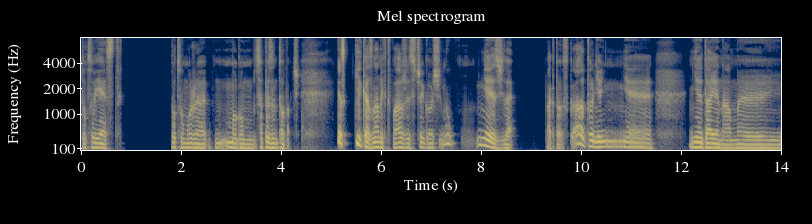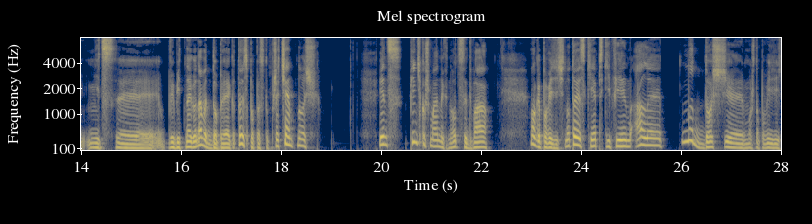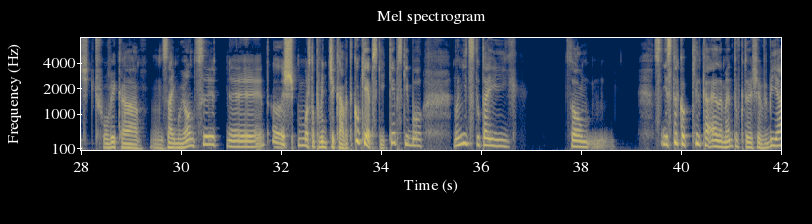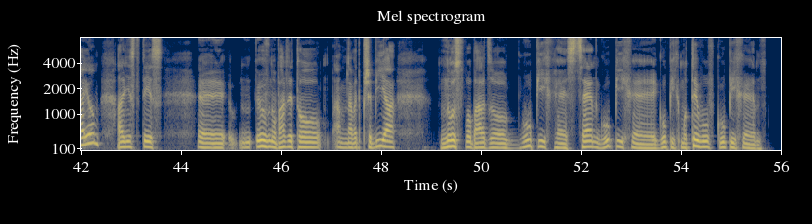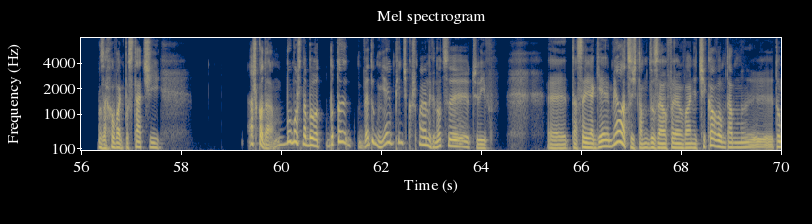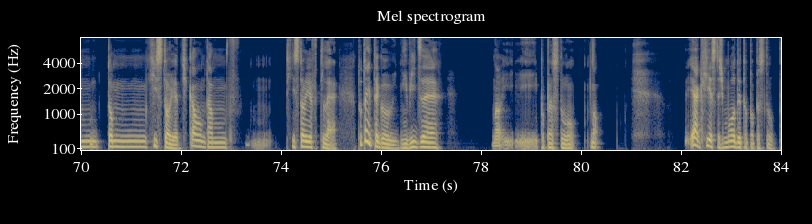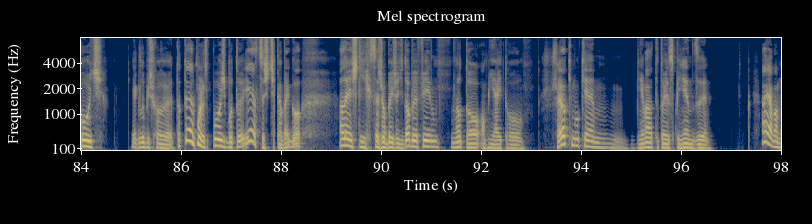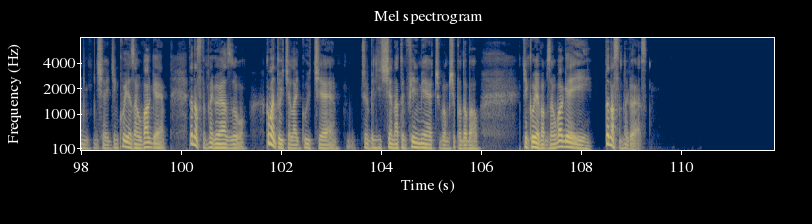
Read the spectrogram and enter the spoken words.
to, co jest. to, co może mogą zaprezentować. Jest kilka znanych twarzy z czegoś, no nie jest źle aktorsko, ale to nie, nie, nie daje nam e, nic e, wybitnego, nawet dobrego. To jest po prostu przeciętność. Więc Pięć koszmarnych nocy, dwa. Mogę powiedzieć, no to jest kiepski film, ale no dość, e, można powiedzieć, człowieka zajmujący, dość, można powiedzieć, ciekawy, tylko kiepski. Kiepski, bo no nic tutaj, co jest tylko kilka elementów, które się wybijają, ale niestety jest e, równoważy to, a nawet przebija mnóstwo bardzo głupich e, scen, głupich, e, głupich motywów, głupich zachowań postaci. A szkoda, bo można było, bo to według mnie Pięć Koszmarnych Nocy, czyli E, ta seria gier miała coś tam do zaoferowania, ciekawą tam e, tą, tą historię, ciekawą tam w, historię w tle. Tutaj tego nie widzę. No i, i po prostu, no. Jak jesteś młody, to po prostu pójdź. Jak lubisz horror, to też możesz pójść, bo to jest coś ciekawego. Ale jeśli chcesz obejrzeć dobry film, no to omijaj to szerokim łukiem, nie warto to jest pieniędzy. A ja Wam dzisiaj dziękuję za uwagę. Do następnego razu. Komentujcie, lajkujcie, czy byliście na tym filmie, czy Wam się podobał. Dziękuję Wam za uwagę i do następnego razu.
